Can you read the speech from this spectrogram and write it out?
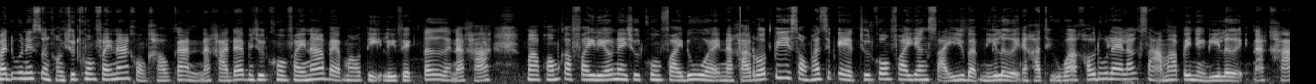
มาดูในส่วนของชุดโคมไฟหน้าของเขากันนะคะ ได้เป็นชุดโคมไฟหน้าแบบมัลติรีเฟกเตอร์นะคะ มาพร้อมกับไฟเลี้ยวในชุดโคมไฟด้วยนะคะ รถปี 2011 ชุดโคมไฟยังใสอยู่แบบนี้เลยนะคะ ถือว่าเขาดูแลรักษามาเป็นอย่างดีเลยนะคะ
